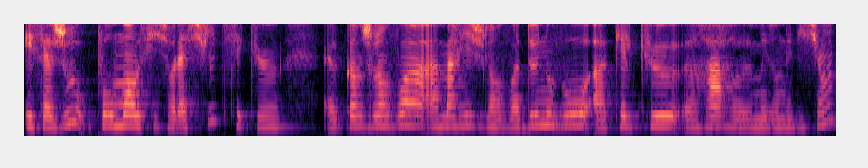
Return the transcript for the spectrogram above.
Et ça joue pour moi aussi sur la suite, c'est que euh, quand je l'envoie à Marie, je l'envoie de nouveau à quelques euh, rares euh, maisons d'édition,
